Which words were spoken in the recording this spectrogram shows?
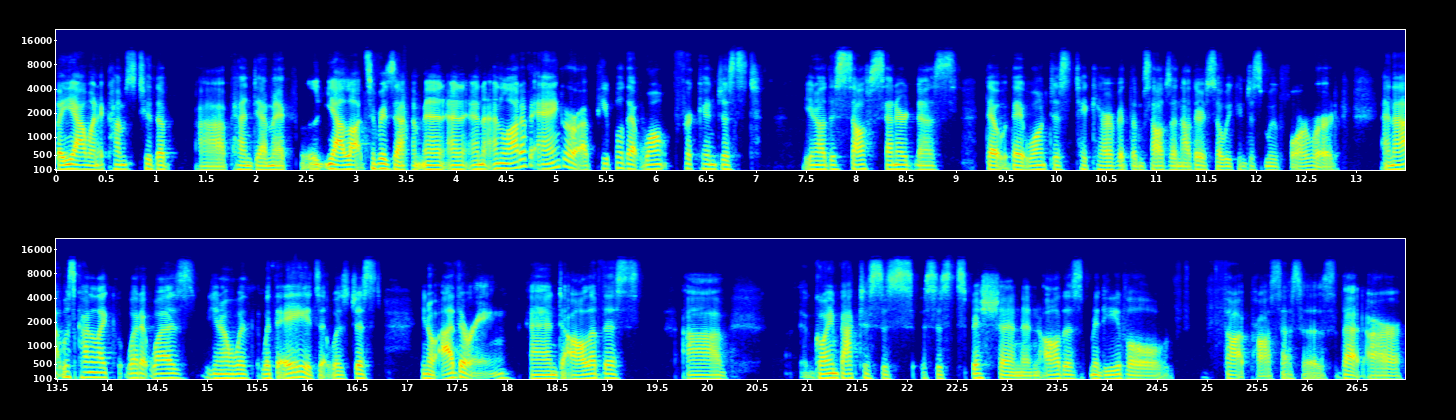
but yeah, when it comes to the uh, pandemic. Yeah, lots of resentment and, and, and a lot of anger of people that won't freaking just, you know, this self centeredness that they won't just take care of it themselves and others so we can just move forward. And that was kind of like what it was, you know, with, with AIDS. It was just, you know, othering and all of this. Uh, going back to sus- suspicion and all this medieval thought processes that are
